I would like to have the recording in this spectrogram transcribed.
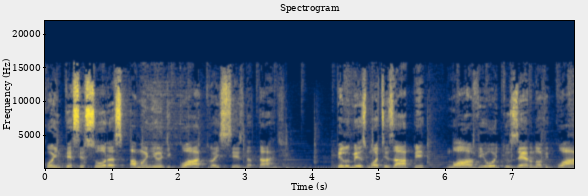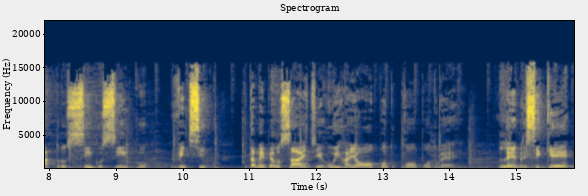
com intercessoras amanhã de 4 às 6 da tarde. Pelo mesmo WhatsApp 980945525 e também pelo site ruiraiol.com.br. Lembre-se que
